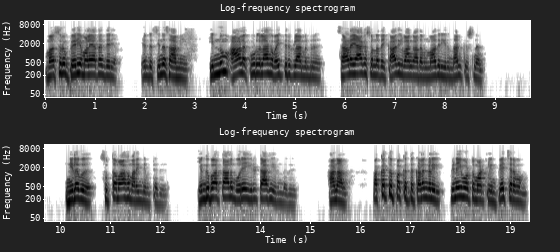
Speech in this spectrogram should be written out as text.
மசுரும் பெரிய மலையாக தான் தெரியும் என்று சின்னசாமி இன்னும் ஆளை கூடுதலாக வைத்திருக்கலாம் என்று சாடையாக சொன்னதை காதில் வாங்காதவன் மாதிரி இருந்தான் கிருஷ்ணன். நிலவு சுத்தமாக மறைந்து விட்டது. எங்கு பார்த்தாலும் ஒரே இருட்டாக இருந்தது. ஆனால் பக்கத்து பக்கத்து களங்களில் பிணை ஓட்டும் ஆட்களின் பேச்சரவும்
